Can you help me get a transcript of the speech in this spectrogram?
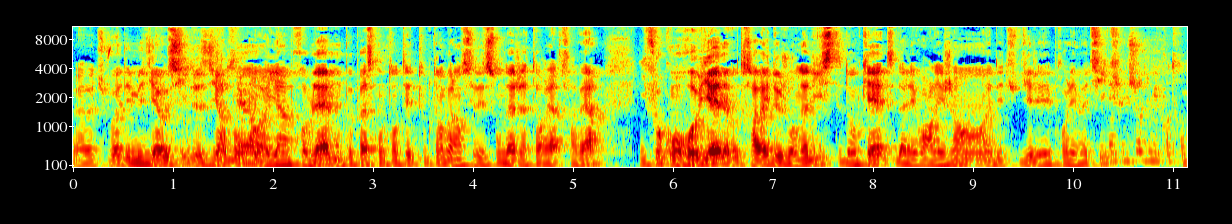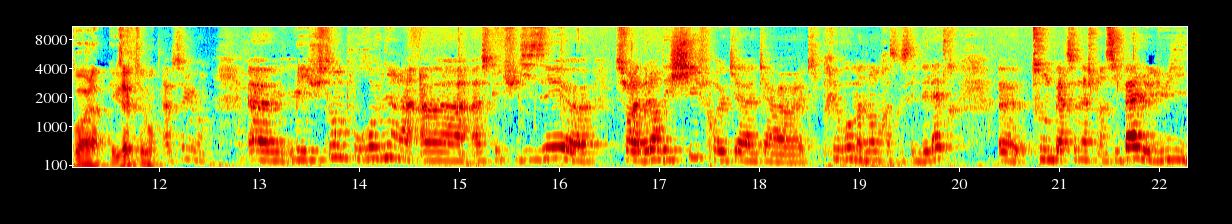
euh, tu vois, des médias aussi, de se dire, bon, euh, il y a un problème, on peut pas se contenter de tout le temps balancer des sondages à tort et à travers. Il faut qu'on revienne au travail de journaliste, d'enquête, d'aller voir les gens, d'étudier les problématiques. La culture du micro Voilà, exactement. Absolument. mais justement, pour revenir à, à, ce que tu disais sur la valeur des chiffres qui, qui prévaut maintenant presque celle des lettres, euh, ton personnage principal, lui,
